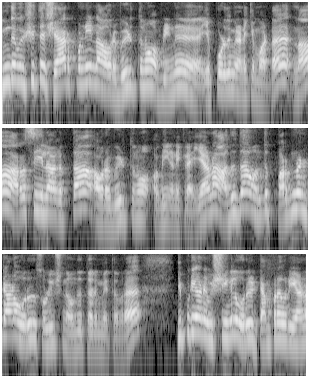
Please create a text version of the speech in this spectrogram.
இந்த விஷயத்தை ஷேர் பண்ணி நான் அவரை வீழ்த்தணும் அப்படின்னு எப்பொழுதுமே நினைக்க மாட்டேன். நான் அரசியலாகத்தான் அவரை வீழ்த்தணும் அப்படின்னு நினைக்கிறேன். ஏன்னா அதுதான் வந்து பர்மனெண்ட்டான ஒரு சொல்யூஷனை வந்து தருமே தவிர இப்படியான விஷயங்கள் ஒரு டெம்பரவரியான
